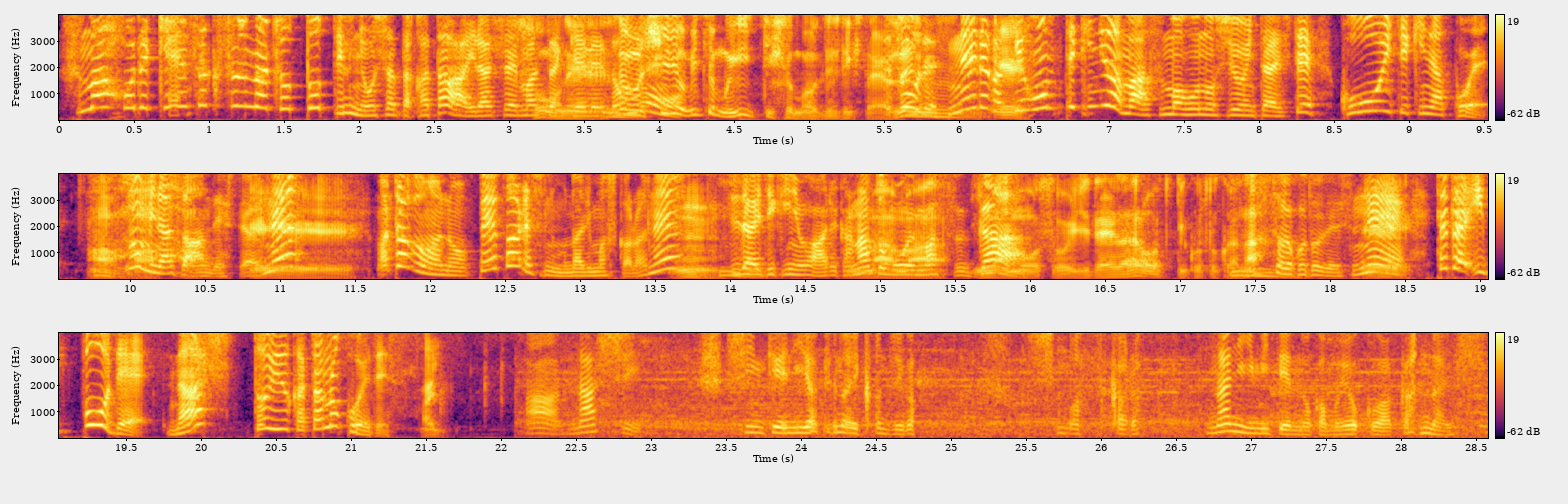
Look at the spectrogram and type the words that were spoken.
スマホで検索するのはちょっとっていうふうにおっしゃった方はいらっしゃいましたけれども。資料見てもいいって人も出てきたよねそうですね。だからええ基本的にはまあスマホの使用に対して好意的な声の皆さん。でしたよねええ。まあ多分あのペーパーレスにもなりますからね。時代的にはあれかなと思いますまあまあが。今もうそういう時代だろうっていうことかな、そういうことですね。えただ一方で、なしという方の声です。はいああなし真剣にやってない感じがしますから何見てんのかもよくわかんないし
